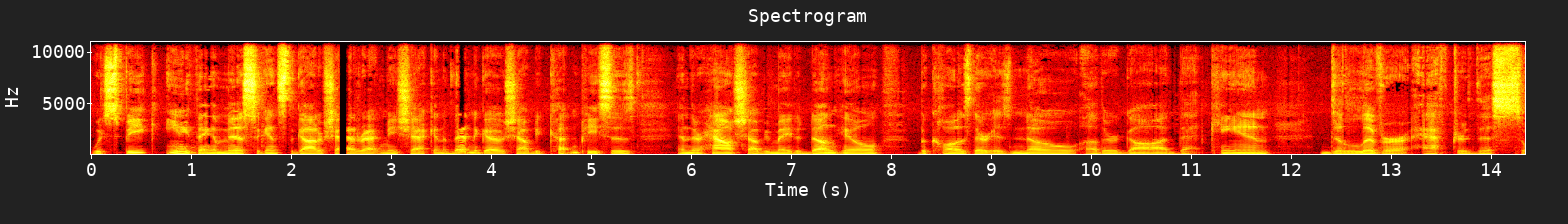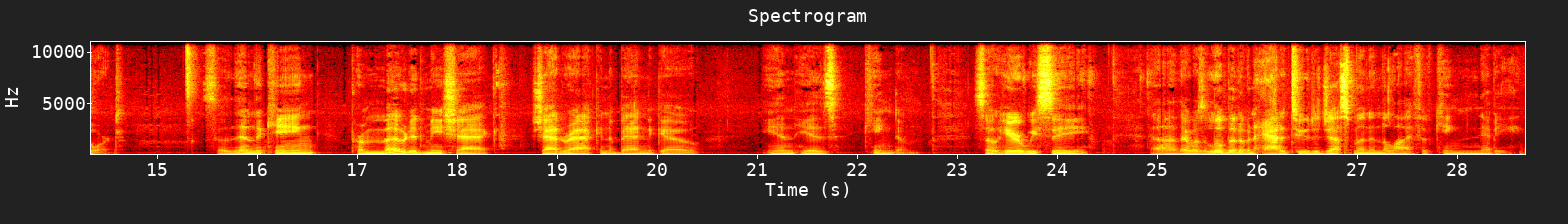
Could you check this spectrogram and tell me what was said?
which speak anything amiss against the God of Shadrach, Meshach, and Abednego shall be cut in pieces, and their house shall be made a dunghill, because there is no other God that can deliver after this sort. So then the king promoted Meshach, Shadrach, and Abednego in his kingdom. So here we see uh, there was a little bit of an attitude adjustment in the life of King Nebi.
